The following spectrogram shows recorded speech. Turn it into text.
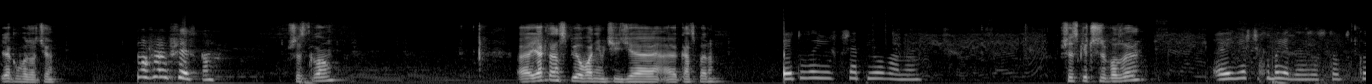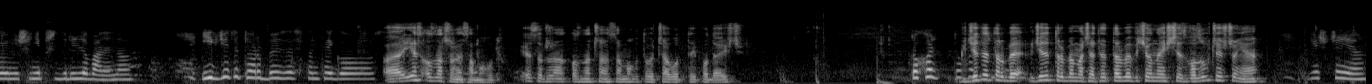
Jak uważacie? Możemy wszystko. Wszystko? E, jak tam z piłowaniem ci idzie, e, Kacper? E, tutaj już przepiłowane. Wszystkie trzy wozy? E, jeszcze chyba jeden został, tylko jeszcze nie przydrillowany, no. I gdzie te torby ze tamtego... E, jest oznaczony samochód. Jest oznaczony samochód, to by trzeba było tutaj podejść. To chodź, to Gdzie te torby, gdzie te torby macie? Te torby wyciągnęliście z wozów, czy jeszcze nie? Jeszcze nie.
